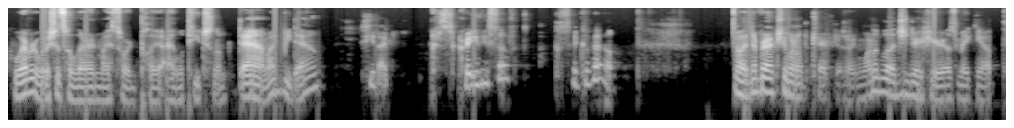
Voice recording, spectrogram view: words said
Whoever wishes to learn my sword play, I will teach them. Damn, I'd be down. See that crazy stuff? Sick as hell. Oh, I never actually went on the characters. Right? One of the legendary heroes making up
